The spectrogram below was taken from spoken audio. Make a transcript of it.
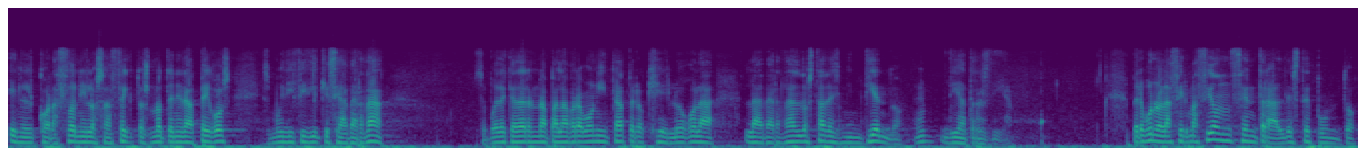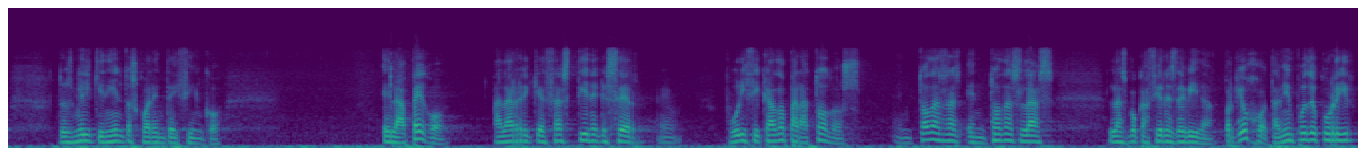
en el corazón y los afectos, no tener apegos, es muy difícil que sea verdad. Se puede quedar en una palabra bonita, pero que luego la, verdad lo está desmintiendo ¿eh? día tras día. Pero bueno, la afirmación central de este punto, 2545, el apego a las riquezas tiene que ser ¿eh? purificado para todos, en todas las, en todas las, las vocaciones de vida. Porque, ojo, también puede ocurrir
